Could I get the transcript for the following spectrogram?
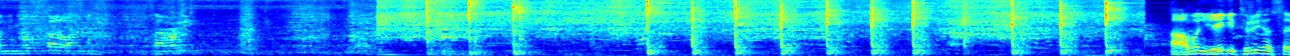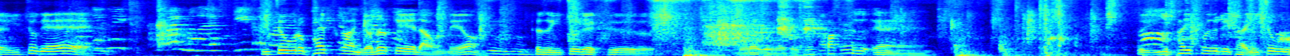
Oh, sir. 아. 아, 아버님 얘기 들으셨어요. 이쪽에 이쪽으로 파이프가 한 8개 나온대요. 그래서 이쪽에 그 뭐라고 해야 되죠? 박스 예. 그이 파이프들이 다 이쪽으로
